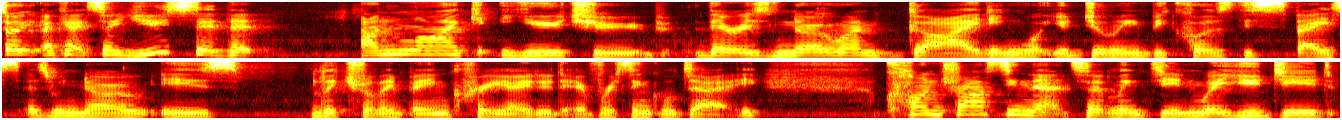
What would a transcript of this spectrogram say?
So okay, so you said that unlike YouTube, there is no one guiding what you're doing because this space, as we know, is literally being created every single day. Contrasting that to LinkedIn, where you did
